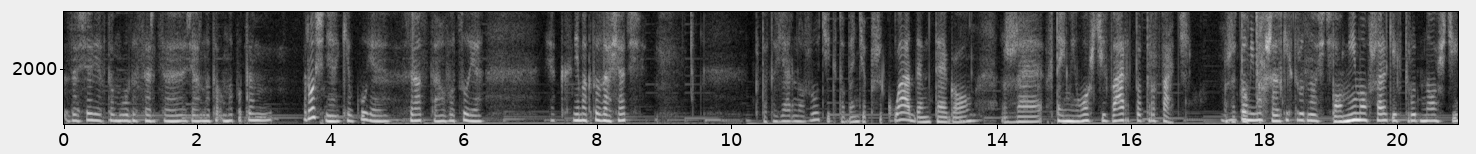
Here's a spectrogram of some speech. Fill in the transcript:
zasieje w to młode serce ziarno, to ono potem rośnie, kiełkuje, wzrasta, owocuje. Jak nie ma kto zasiać, kto to ziarno rzuci, kto będzie przykładem tego, że w tej miłości warto trwać. Że pomimo wszelkich trudności. Pomimo wszelkich trudności,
